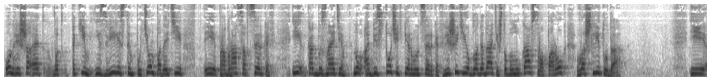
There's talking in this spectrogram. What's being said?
Он решает вот таким извилистым путем подойти и пробраться в церковь. И, как бы, знаете, ну, обесточить первую церковь, лишить ее благодати, чтобы лукавство, порог вошли туда. И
